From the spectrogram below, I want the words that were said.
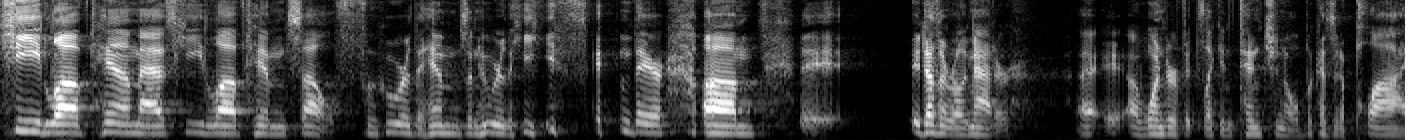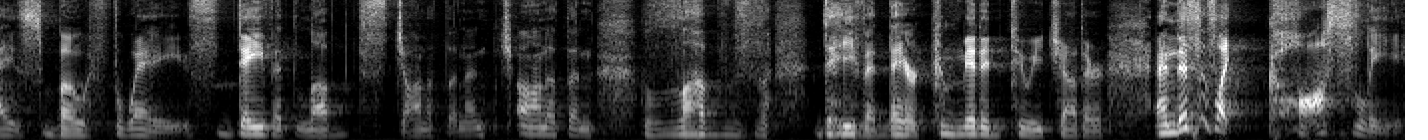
he loved him as he loved himself. Who are the hims and who are the he's in there? Um, it, it doesn't really matter. I, wonder if it's like intentional because it applies both ways. David loves Jonathan, and Jonathan loves David. They are committed to each other. And this is like costly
